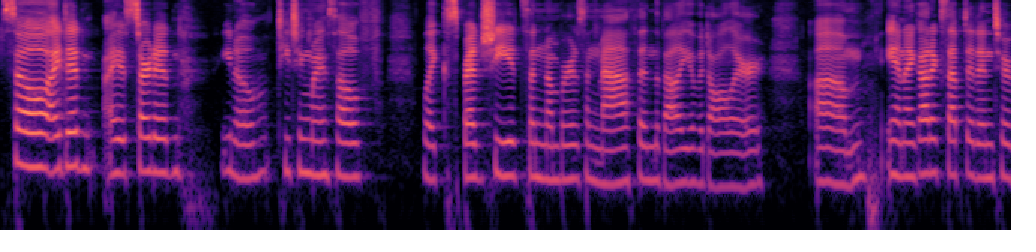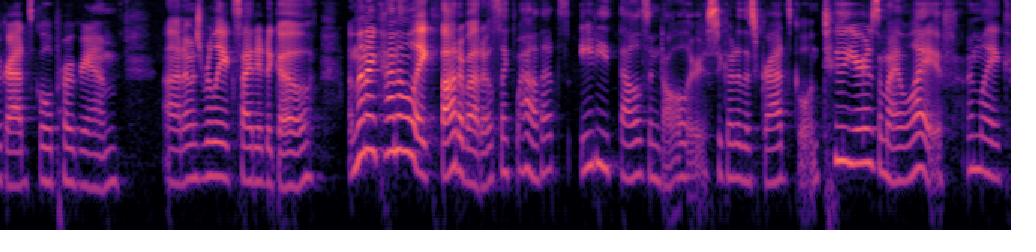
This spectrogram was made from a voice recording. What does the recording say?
so I did, I started, you know, teaching myself like spreadsheets and numbers and math and the value of a dollar. Um, and I got accepted into a grad school program uh, and I was really excited to go. And then I kind of like thought about it. I was like, wow, that's $80,000 to go to this grad school in two years of my life. I'm like,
